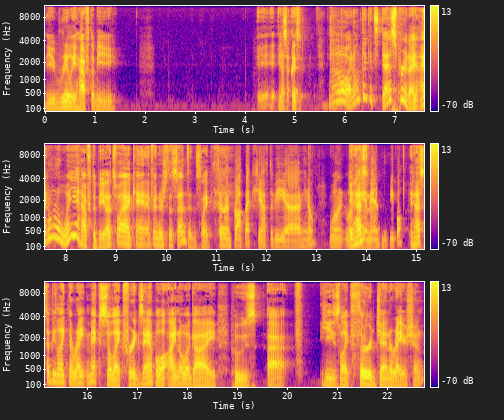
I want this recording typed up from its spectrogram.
you really have to be. It's Desperate? it's. No, I don't think it's desperate. I, I don't know what you have to be. That's why I can't finish the sentence. Like, philanthropic. You have to be, uh, you know, willing, willing to has- be a man for the people. it has to be like the right mix. So, like for example, I know a guy who's uh, he's like third generation,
